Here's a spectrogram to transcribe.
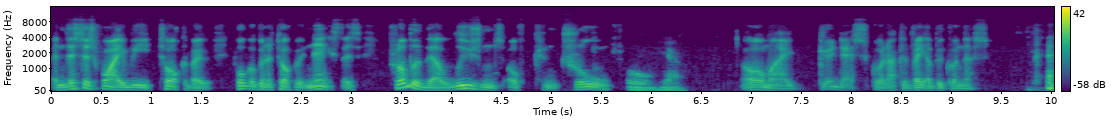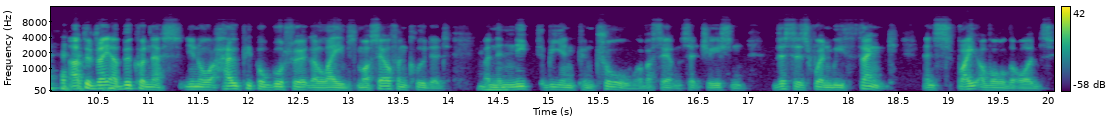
And this is why we talk about what we're going to talk about next is probably the illusions of control. Oh, yeah. Oh, my goodness. God, I could write a book on this. I could write a book on this, you know, how people go throughout their lives, myself included, mm-hmm. and the need to be in control of a certain situation. This is when we think, in spite of all the odds,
